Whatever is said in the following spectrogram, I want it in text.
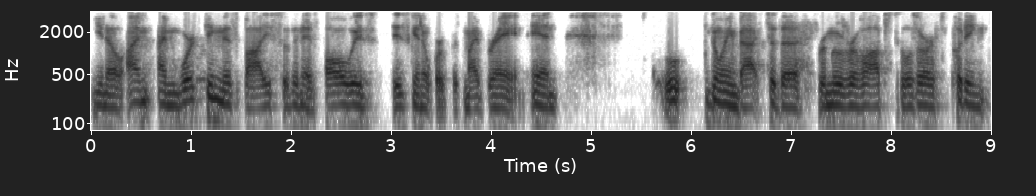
You know, I'm I'm working this body so then it always is going to work with my brain. And going back to the remover of obstacles or putting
